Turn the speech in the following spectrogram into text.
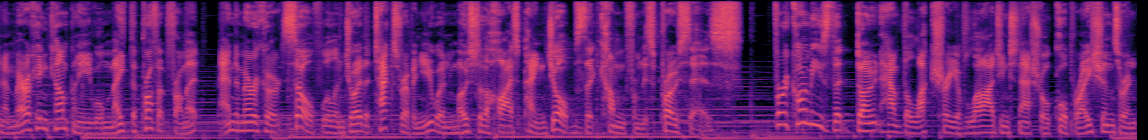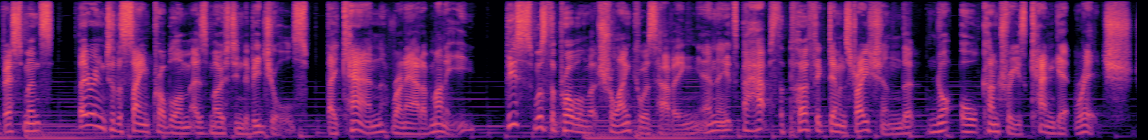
an American company will make the profit from it, and America itself will enjoy the tax revenue and most of the highest paying jobs that come from this process. For economies that don't have the luxury of large international corporations or investments, they run into the same problem as most individuals. They can run out of money. This was the problem that Sri Lanka was having, and it's perhaps the perfect demonstration that not all countries can get rich.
